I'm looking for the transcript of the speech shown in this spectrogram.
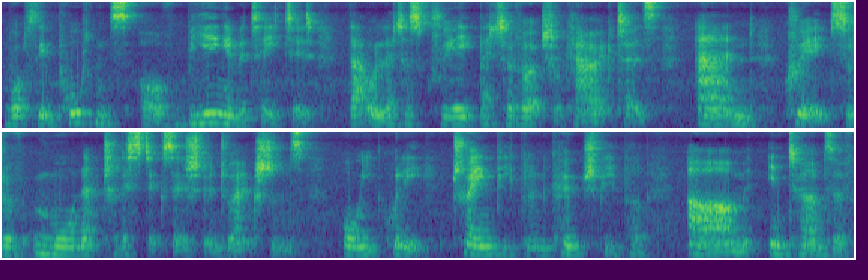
what's the importance of being imitated, that will let us create better virtual characters and create sort of more naturalistic social interactions, or equally train people and coach people um, in terms of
